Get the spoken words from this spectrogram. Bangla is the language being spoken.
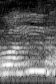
বন্ধ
